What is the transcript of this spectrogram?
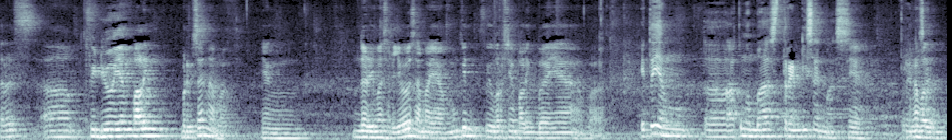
Terus eh, video yang paling berkesan apa? Yang dari Mas Rio sama yang mungkin viewersnya paling banyak apa? itu yang eh, aku membahas tren desain mas Iya. Tren Kenapa desain. tuh?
